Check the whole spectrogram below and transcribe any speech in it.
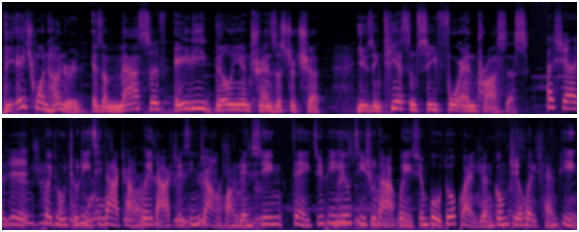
The H100 is a massive 80 billion transistor chip using TSMC 4N process. 二十二日，绘图处理器大厂辉达执行长黄仁勋在 GPU 技术大会宣布多款人工智慧产品，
